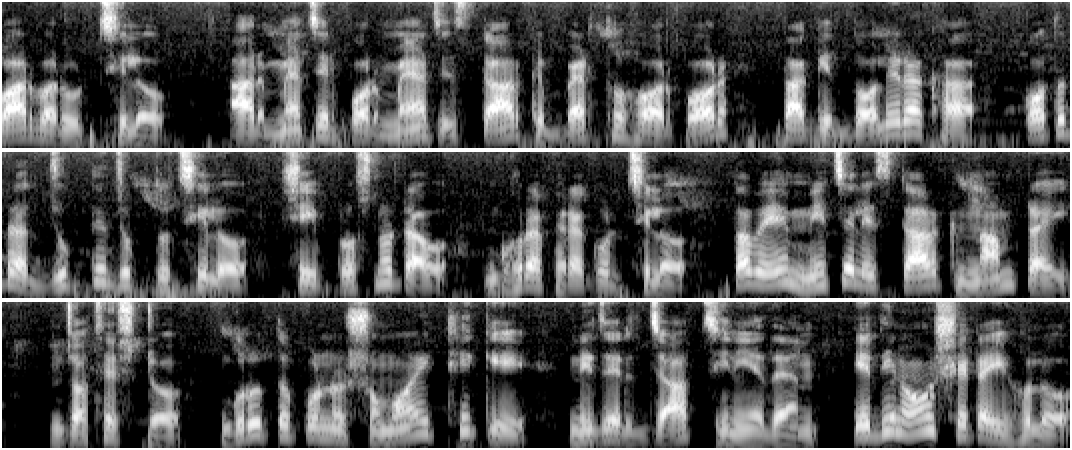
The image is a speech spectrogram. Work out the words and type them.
বারবার উঠছিল। আর ম্যাচের পর ম্যাচ স্টার্ক ব্যর্থ হওয়ার পর তাকে দলে রাখা কতটা যুক্তিযুক্ত ছিল সেই প্রশ্নটাও ঘোরাফেরা করছিল। তবে মিচেল স্টার্ক নামটাই যথেষ্ট। গুরুত্বপূর্ণ সময় ঠিকই নিজের জাত চিনিয়ে দেন। এদিনও সেটাই হলো।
